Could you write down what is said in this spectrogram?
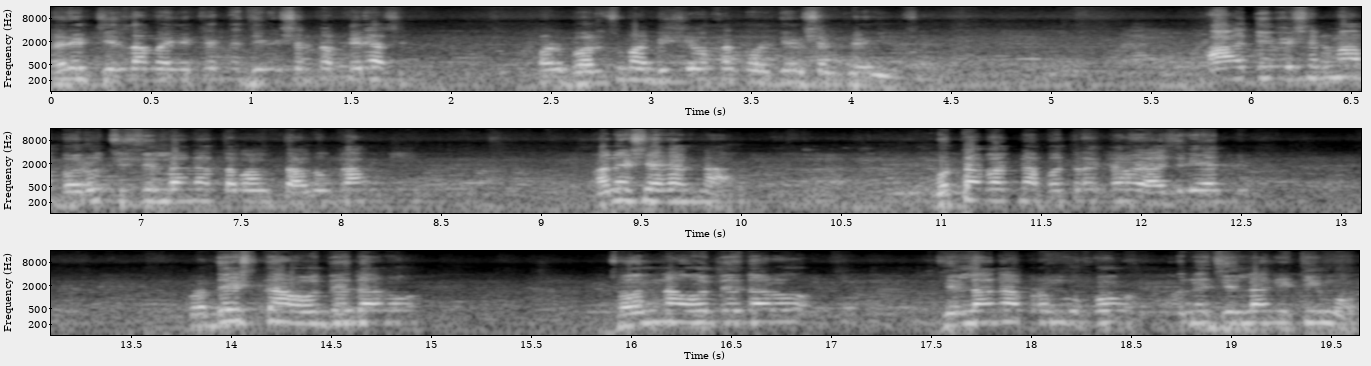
દરેક જિલ્લામાં એક એક અધિવેશન તો કર્યા છે. પણ ભરૂચમાં બીજી વખત અધિવેશન થઈ છે. આ અધિવેશનમાં ભરૂચ જિલ્લાના તમામ તાલુકા અને શહેરના મોટાભાગના પત્રકારોએ હાજરી આપી. પ્રદેશના હોદ્દેદારો, ઝોનના હોદ્દેદારો, જિલ્લાના પ્રમુખો અને જિલ્લાની ટીમો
